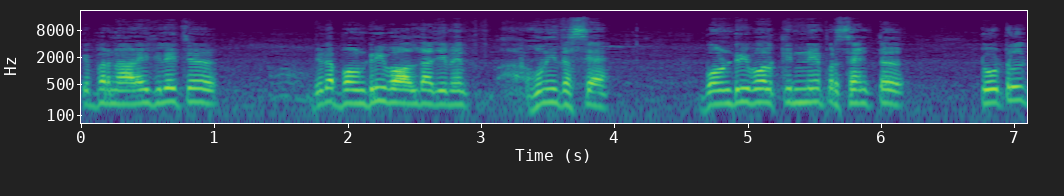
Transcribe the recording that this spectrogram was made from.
ਕਿ ਬਰਨਾਲੇ ਜ਼ਿਲ੍ਹੇ 'ਚ ਜਿਹੜਾ ਬਾਉਂਡਰੀ ਵਾਲ ਦਾ ਜਿਵੇਂ ਹੁਣੀ ਦੱਸਿਆ ਬਾਉਂਡਰੀ ਵਾਲ ਕਿੰਨੇ ਪਰਸੈਂਟ ਟੋਟਲ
